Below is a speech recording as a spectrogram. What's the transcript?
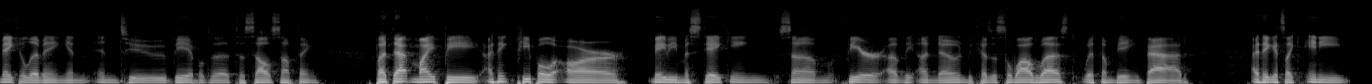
make a living and, and to be able to, to sell something. But that might be, I think people are maybe mistaking some fear of the unknown because it's the Wild West with them being bad. I think it's like any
